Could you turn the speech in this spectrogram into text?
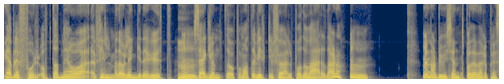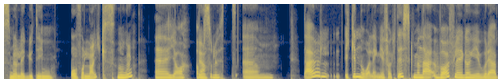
jeg ble for opptatt med å filme det og legge det ut. Mm. Så jeg glemte å på en måte virkelig føle på det og være der, da. Mm. Men har du kjent på det der presset med å legge ut ting og få likes noen gang? Eh, ja, Ja. absolutt. Det er vel ikke nå lenger, faktisk, men det var flere ganger hvor jeg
